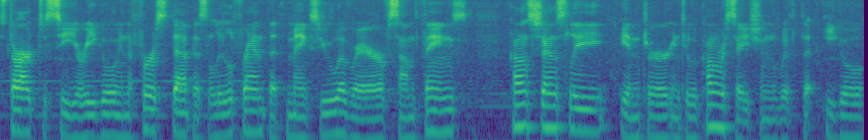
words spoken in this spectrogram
Start to see your ego in the first step as a little friend that makes you aware of some things. Consciously enter into a conversation with the ego,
